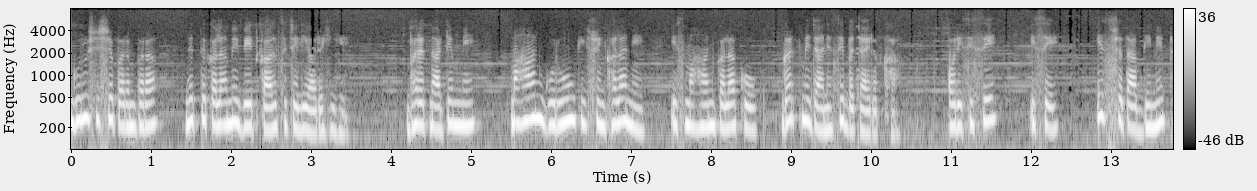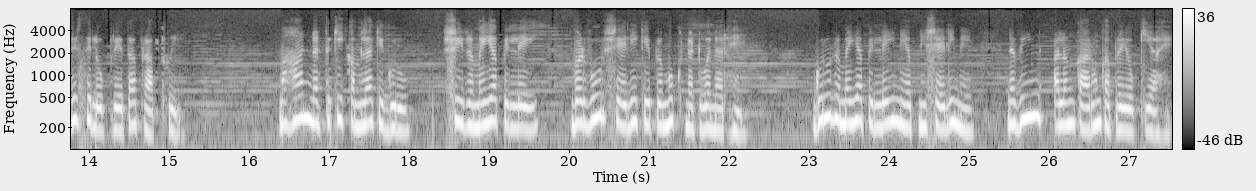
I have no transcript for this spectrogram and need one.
गुरु शिष्य परंपरा नृत्य कला में वेद काल से चली आ रही है। भरतनाट्यम में महान गुरुओं की श्रृंखला ने इस महान कला को गर्त में जाने से बचाए रखा और इसी से इसे इस शताब्दी में फिर से लोकप्रियता प्राप्त हुई। महान नर्तकी कमला के गुरु श्री रमैया पिल्लई वड़वूर शैली के प्रमुख नटवनर हैं। गुरु रमैया पिल्लई ने अपनी शैली में नवीन अलंकारों का प्रयोग किया है।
